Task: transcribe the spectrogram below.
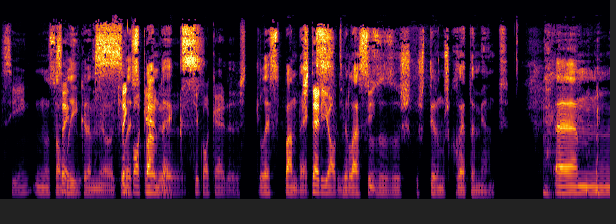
sim. Não são sem, licra, meu, aquilo é qualquer, spandex. Sem qualquer aquilo é spandex. estereótipo. Vê lá se usas os, os termos corretamente. Um,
